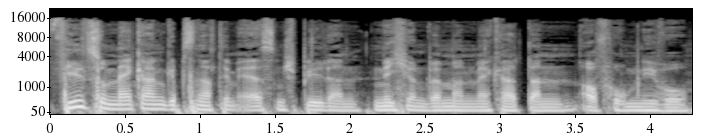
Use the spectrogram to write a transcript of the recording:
viel zu meckern gibt's nach dem ersten Spiel dann nicht und wenn man meckert, dann auf hohem Niveau.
